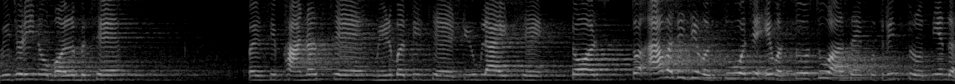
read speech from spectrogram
વીજળીનો બલ્બ છે પછી ફાનસ છે, મીણબત્તી છે, ટ્યુબલાઇટ છે, ટોર્ચ. તો આ બધી જે વસ્તુઓ છે, એ વસ્તુઓ શું આવશે કૃત્રિમ સ્ત્રોતની અંદર?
